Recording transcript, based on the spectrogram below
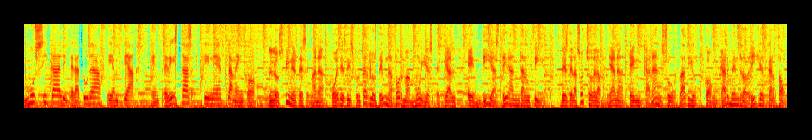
música, literatura, ciencia, entrevistas, cine, flamenco. Los fines de semana puedes disfrutarlos de una forma muy especial en Días de Andalucía, desde las 8 de la mañana en Canal Sur Radio con Carmen Rodríguez Garzón.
